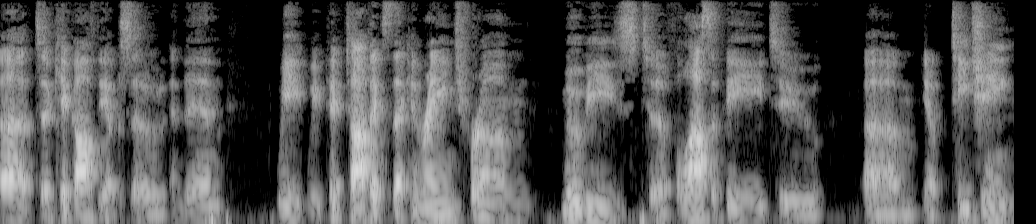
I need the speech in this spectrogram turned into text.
uh, to kick off the episode, and then we we pick topics that can range from movies to philosophy to um, you know teaching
